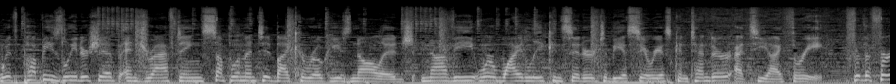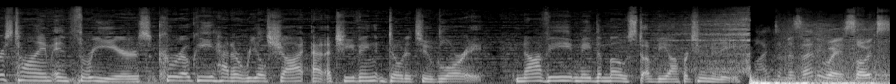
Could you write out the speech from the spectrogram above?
With Puppey's leadership and drafting supplemented by KuroKy's knowledge, Navi were widely considered to be a serious contender at TI3. For the first time in three years, KuroKy had a real shot at achieving Dota 2 glory. Navi made the most of the opportunity. Items anyway, so it's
